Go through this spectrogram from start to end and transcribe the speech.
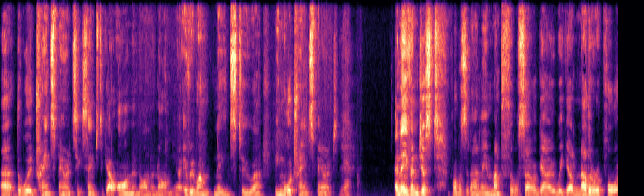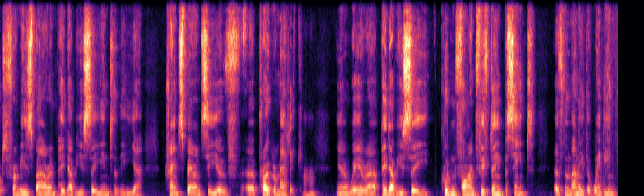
uh, the word transparency seems to go on and on and on. You know, everyone needs to uh, be more transparent. Yeah. And even just, what was it, only a month or so ago, we got another report from ISBA and PwC into the uh, transparency of uh, programmatic, Mm-hmm. You know, where uh, PwC couldn't find 15% of the money that went in.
